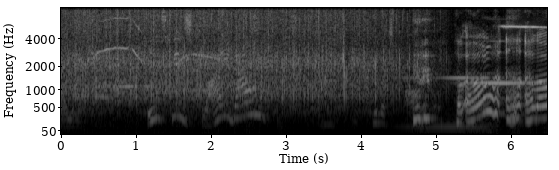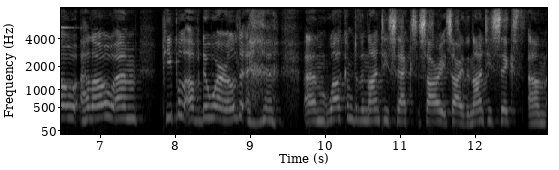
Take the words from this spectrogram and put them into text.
so much? Is his fly down? He looks awful. Hello, hello, hello, um, people of the world. um, welcome to the 96th, sorry, sorry, the 96th um,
